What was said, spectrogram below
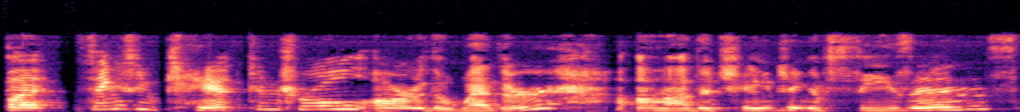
But things you can't control are the weather, uh, the changing of seasons,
